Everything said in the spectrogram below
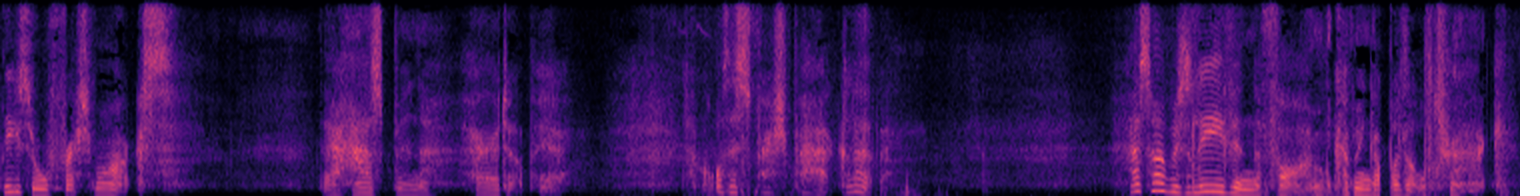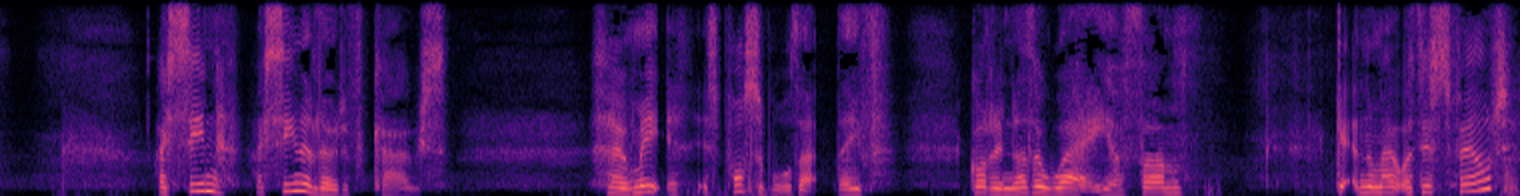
These are all fresh marks. There has been a herd up here. Look at all this fresh pack, look. As I was leaving the farm, coming up a little track, I seen I seen a load of cows. So it's possible that they've got another way of um, getting them out of this field.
